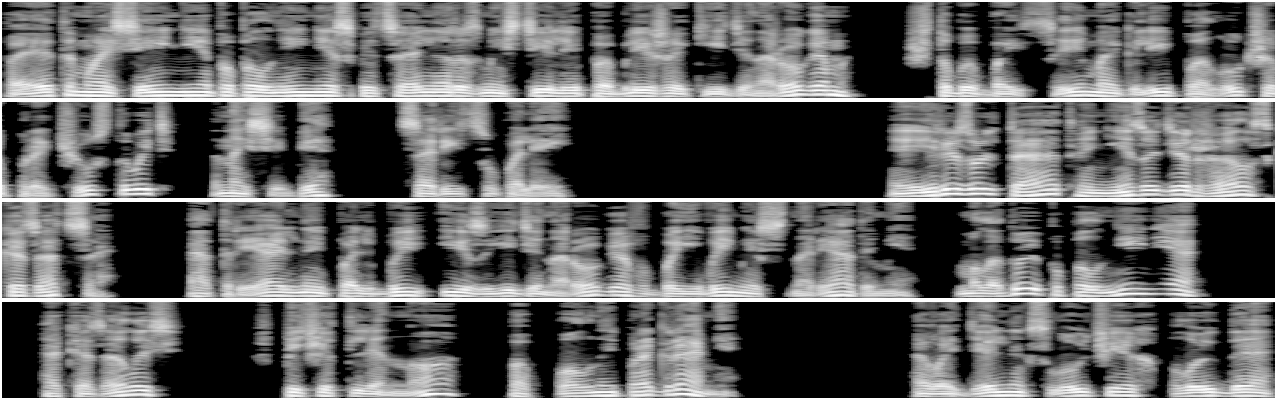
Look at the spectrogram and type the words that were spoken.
Поэтому осеннее пополнение специально разместили поближе к единорогам, чтобы бойцы могли получше прочувствовать на себе царицу полей. И результат не задержал сказаться. От реальной пальбы из единорогов боевыми снарядами молодое пополнение оказалось впечатлено по полной программе. В отдельных случаях, вплоть до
